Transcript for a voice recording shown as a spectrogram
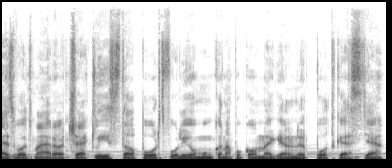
Ez volt már a Checklist, a Portfólió munkanapokon megjelenő podcastje.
